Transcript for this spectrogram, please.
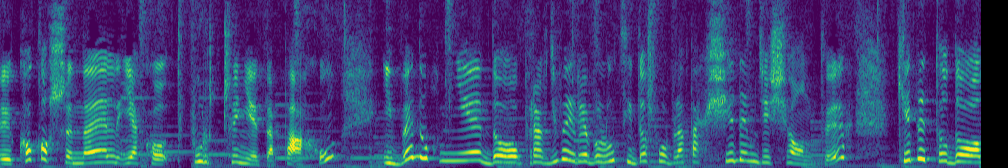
y, Coco Chanel jako twórczynię zapachu i według mnie do prawdziwej rewolucji doszło w latach 70., kiedy to do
